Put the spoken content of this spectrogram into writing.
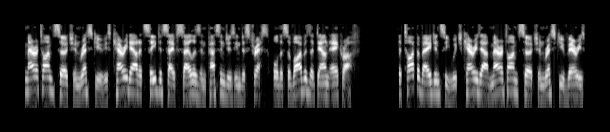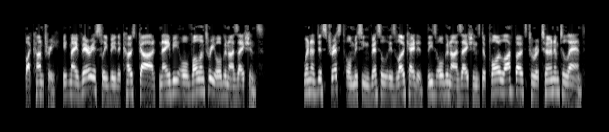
Maritime search and rescue is carried out at sea to save sailors and passengers in distress, or the survivors of downed aircraft. The type of agency which carries out maritime search and rescue varies by country, it may variously be the Coast Guard, Navy or voluntary organizations. When a distressed or missing vessel is located, these organizations deploy lifeboats to return them to land.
